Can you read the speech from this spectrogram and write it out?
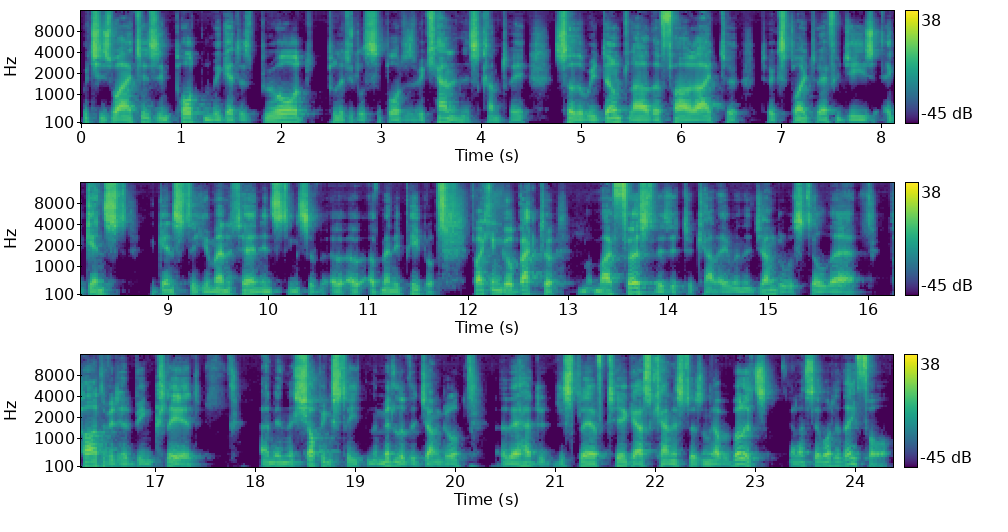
Which is why it is important we get as broad political support as we can in this country, so that we don't allow the far right to to exploit refugees against against the humanitarian instincts of, of, of, many people. If I can go back to my first visit to Calais when the jungle was still there, part of it had been cleared. And in the shopping street in the middle of the jungle, they had a display of tear gas canisters and rubber bullets. And I said, What are they for?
